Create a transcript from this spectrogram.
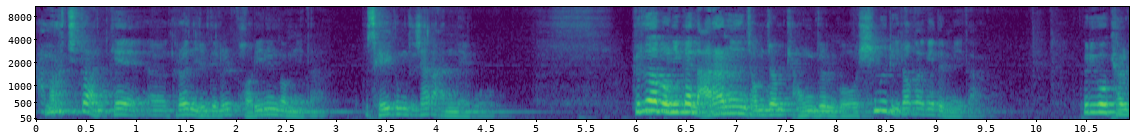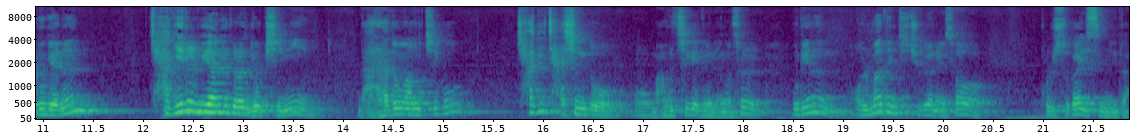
아무렇지도 않게 어, 그런 일들을 벌이는 겁니다. 세금도 잘 안 내고. 그러다 보니까 나라는 점점 병들고 힘을 잃어가게 됩니다. 그리고 결국에는 자기를 위한 그런 욕심이 나라도 망치고 자기 자신도 어, 망치게 되는 것을 우리는 얼마든지 주변에서 볼 수가 있습니다.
